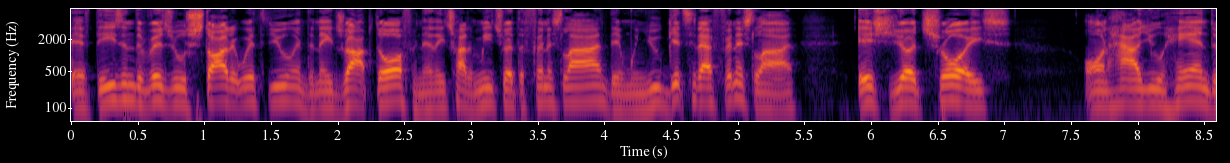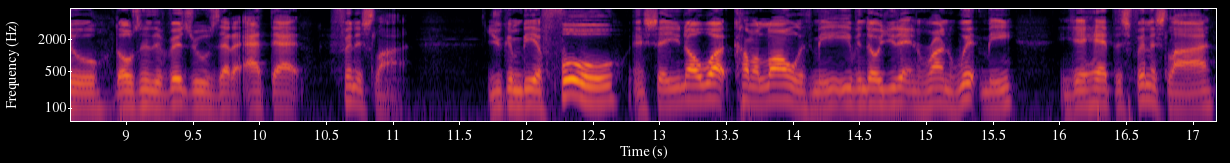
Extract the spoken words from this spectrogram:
if these individuals started with you and then they dropped off and then they try to meet you at the finish line, then when you get to that finish line, it's your choice on how you handle those individuals that are at that finish line. You can be a fool and say, you know what, come along with me, even though you didn't run with me and you had this finish line.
